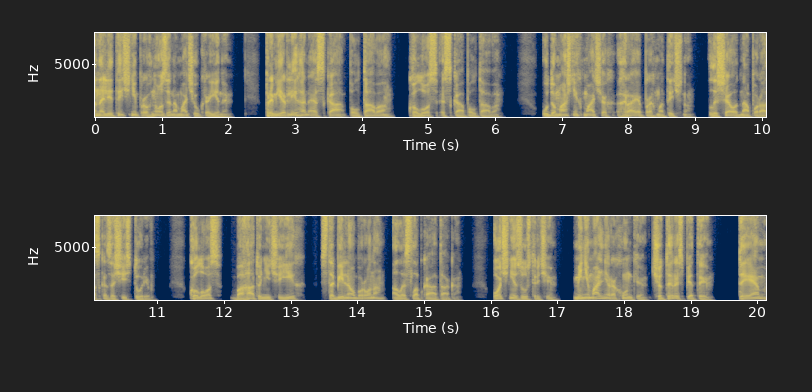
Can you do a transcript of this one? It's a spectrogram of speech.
Аналітичні прогнози на матчі України. Прем'єр-ліга СК Полтава, Колос СК Полтава. У домашніх матчах грає прагматично. Лише одна поразка за шість турів. Колос, багато нічиїх, стабільна оборона, але слабка атака. Очні зустрічі. Мінімальні рахунки 4 з 5. ТМ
